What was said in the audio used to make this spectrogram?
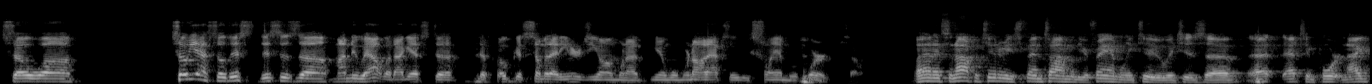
So, uh, so yeah, so this this is uh, my new outlet, I guess, to to focus some of that energy on when I, you know, when we're not absolutely slammed with work. So. Well, and it's an opportunity to spend time with your family too, which is uh, that that's important. I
